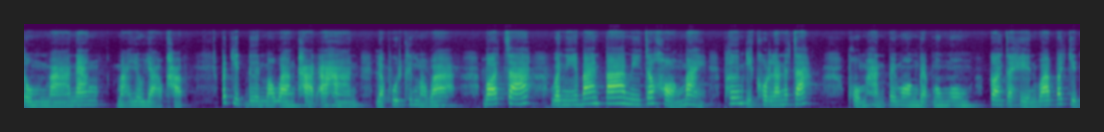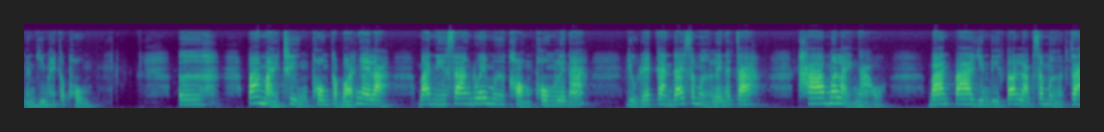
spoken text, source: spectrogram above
ตรงม้านั่งไม้ยาวๆครับป้าจิตเดินมาวางถาดอาหาร แล้วพูดขึ้นมาว่า บอสจ๊ะ วันนี้บ้านป้ามีเจ้าของใหม่ เพิ่มอีกคนแล้วนะจ๊ะ ผมหันไปมองแบบงงๆ ก่อนจะเห็นว่าป้าจิตนั้นยิ้มให้กับผม เออ ป้าหมายถึงพงกับบอสไงล่ะ บ้านนี้สร้างด้วยมือของพงเลยนะ อยู่ด้วยกันได้เสมอเลยนะจ๊ะ ถ้าเมื่อไหร่เหงา บ้านป้ายินดีต้อนรับเสมอจ้ะ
